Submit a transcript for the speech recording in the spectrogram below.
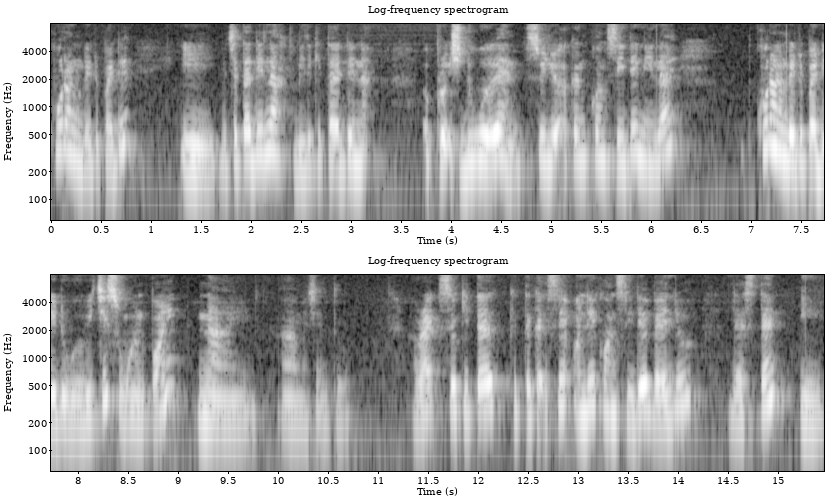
kurang daripada A. Macam tadilah bila kita ada nak approach 2 kan? So you akan consider nilai kurang daripada 2 which is 1.9 ha, macam tu. Alright, so kita kita kat sini only consider value less than A.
